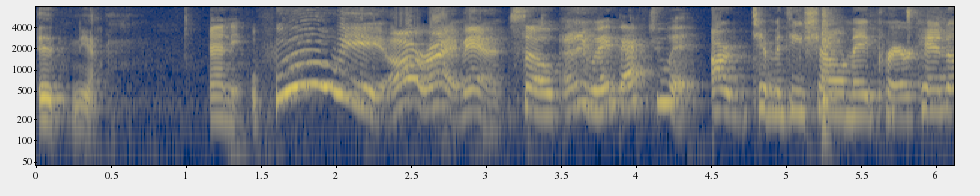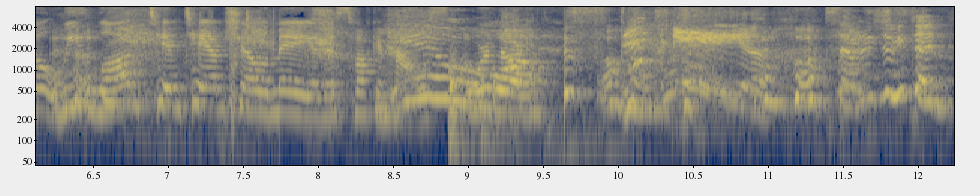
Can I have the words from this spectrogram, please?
it, yeah. Any whoo All right, man. So Anyway, back to it. our Timothy Chalamet prayer candle. We love Tim Tam Chalamet in this fucking house. Ew. We're not Stephanie. Stephanie just said,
